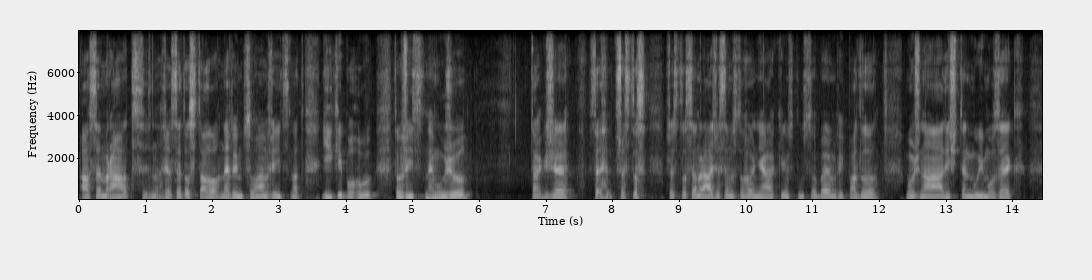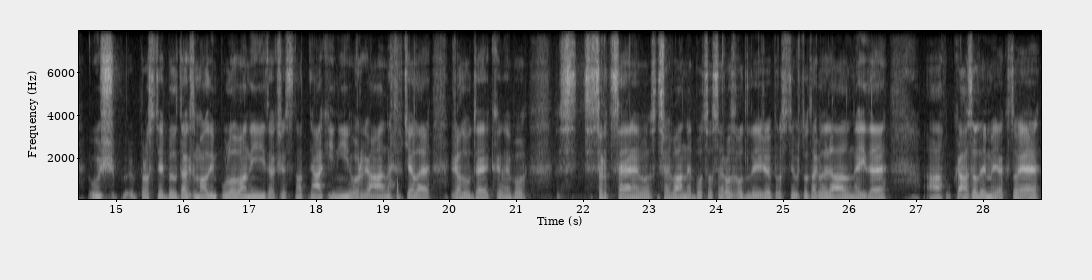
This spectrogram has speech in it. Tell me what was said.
a jsem rád, že se to stalo. Nevím, co mám říct, snad díky Bohu to říct nemůžu. Takže se, přesto, přesto jsem rád, že jsem z toho nějakým způsobem vypadl. Možná, když ten můj mozek už prostě byl tak zmanipulovaný, takže snad nějak jiný orgán v těle, žaludek nebo srdce nebo střeva, nebo co se rozhodli, že prostě už to takhle dál nejde a ukázali mi, jak to je.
